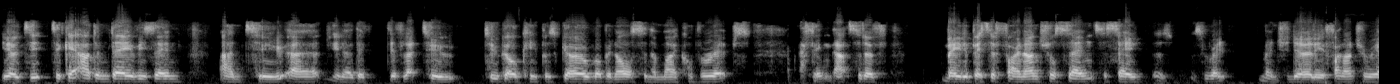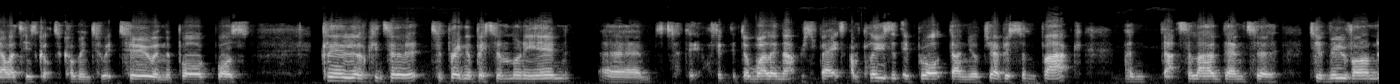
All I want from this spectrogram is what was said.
You know, to, to get Adam Davies in and to, uh, you know, they've, they've let two two goalkeepers go, Robin Olsen and Michael Verrips. I think that sort of made a bit of financial sense. I say, as, as mentioned earlier, financial reality's got to come into it too, and the board was clearly looking to to bring a bit of money in. Um, so I, think, I, think, they've done well in that respect. I'm pleased that they brought Daniel Jebbison back. and that's allowed them to to move on.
